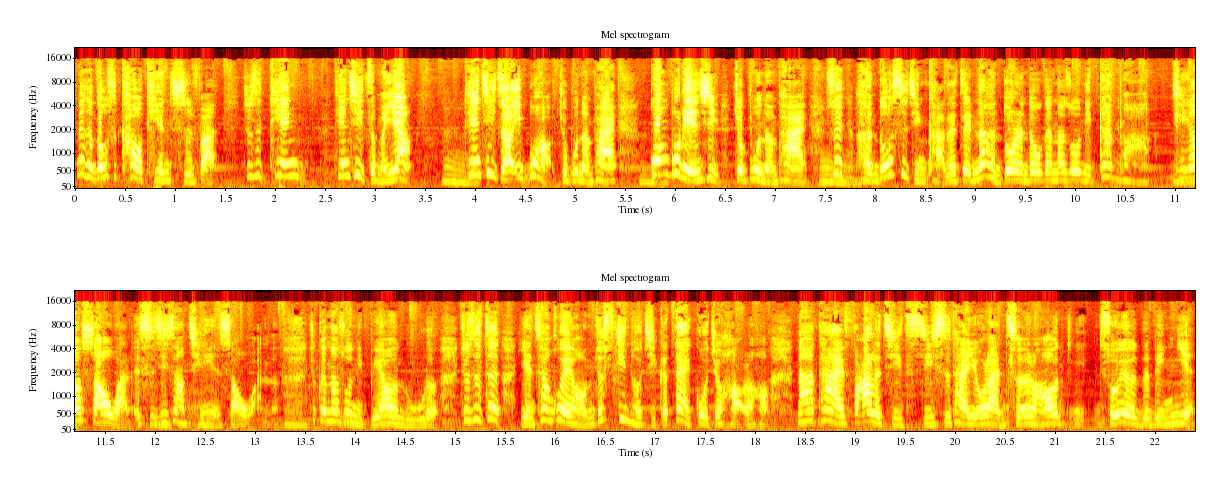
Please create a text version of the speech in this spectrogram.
那个都是靠天吃饭，就是天天气怎么样。嗯，天气只要一不好就不能拍，光不联系就不能拍，嗯、所以很多事情卡在这里。那很多人都跟他说：“你干嘛？钱要烧完了。嗯”实际上钱也烧完了，嗯、就跟他说：“你不要卢了，就是这演唱会哦，我们就是镜头几个带过就好了哈。”然后他还发了几几十台游览车，然后所有的灵演，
